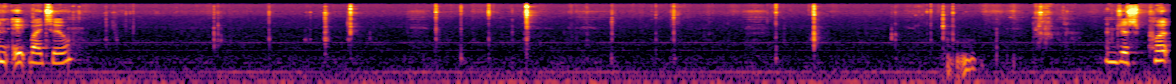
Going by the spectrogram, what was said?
an 8 by 2 just put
